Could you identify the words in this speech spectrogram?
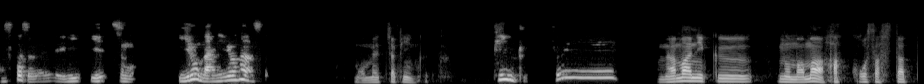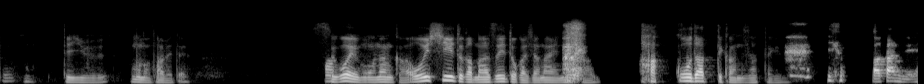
ですかそれいいその色何色なんですか？もうめっちゃピンク。ピンク。へえ。生肉のまま発酵させたっていうものを食べて。すごいもうなんか美味しいとかまずいとかじゃない、なんか 発酵だって感じだったけど。わかんねえ。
